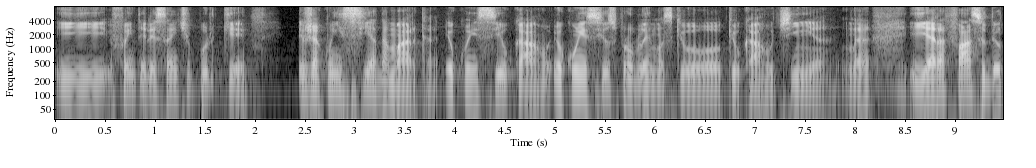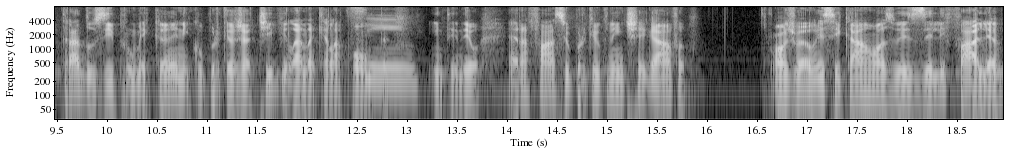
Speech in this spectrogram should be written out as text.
E foi interessante porque eu já conhecia da marca, eu conhecia o carro, eu conhecia os problemas que o, que o carro tinha, né? E era fácil de eu traduzir para o mecânico, porque eu já tive lá naquela ponta, Sim. entendeu? Era fácil, porque o cliente chegava, ó, oh, Joel, esse carro às vezes ele falha,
